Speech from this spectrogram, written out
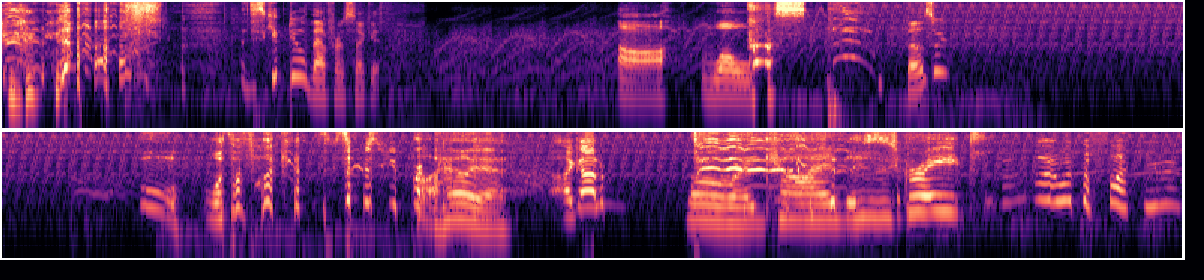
Just keep doing that for a second. Aw. Whoa. Bowser? Ooh, what the fuck? Oh, hell yeah. I got him. Oh my god, this is great. What the fuck, even?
